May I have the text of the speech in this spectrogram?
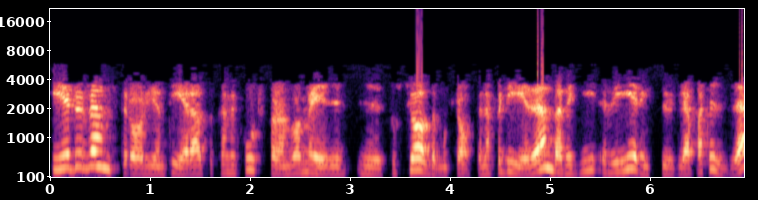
är du vänsterorienterad så kan du fortfarande vara med i, i Socialdemokraterna, för det är det enda reg regeringsdugliga partiet.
